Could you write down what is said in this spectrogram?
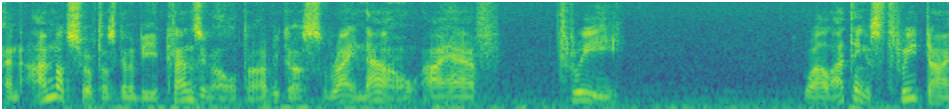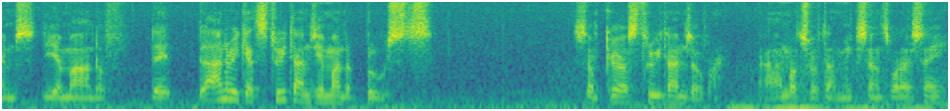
And I'm not sure if there's going to be a cleansing altar because right now I have three. Well, I think it's three times the amount of the, the enemy gets three times the amount of boosts. So I'm cursed three times over. Uh, I'm not sure if that makes sense what I say.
